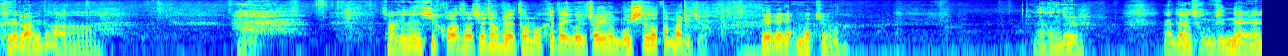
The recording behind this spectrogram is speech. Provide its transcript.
큰일 납니다. 하, 자기는 씻고 와서 재정비에 더 먹겠다 이거 저희는 못 씻었단 말이죠. 레벨이 안 맞죠. 아, 오늘 안장 성진네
